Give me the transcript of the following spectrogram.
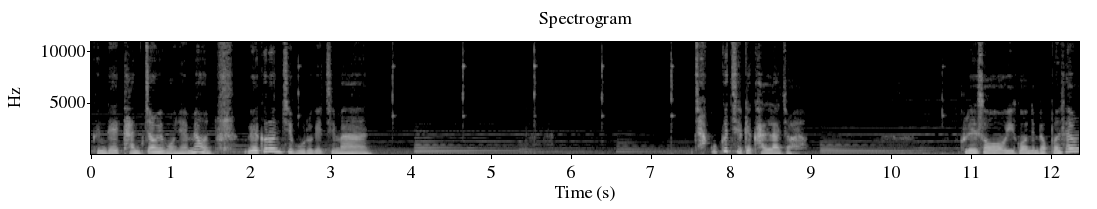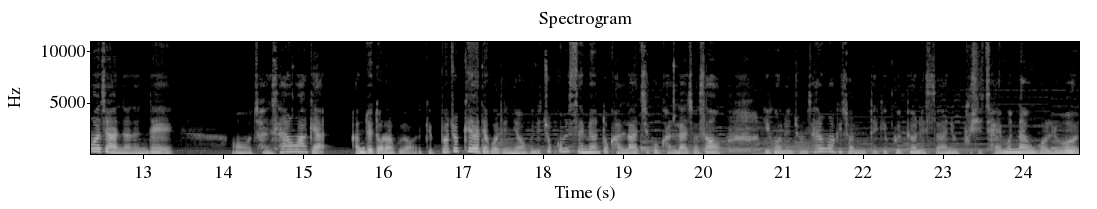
근데 단점이 뭐냐면 왜 그런지 모르겠지만 자꾸 끝이 이렇게 갈라져요. 그래서 이거는 몇 번 사용하지 않았는데 어, 잘 사용하게 안 되더라고요. 이렇게 뾰족해야 되거든요. 근데 조금 쓰면 또 갈라지고 갈라져서 이거는 좀 사용하기 전 되게 불편했어요. 아니면 붓이 잘못 나온 걸로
